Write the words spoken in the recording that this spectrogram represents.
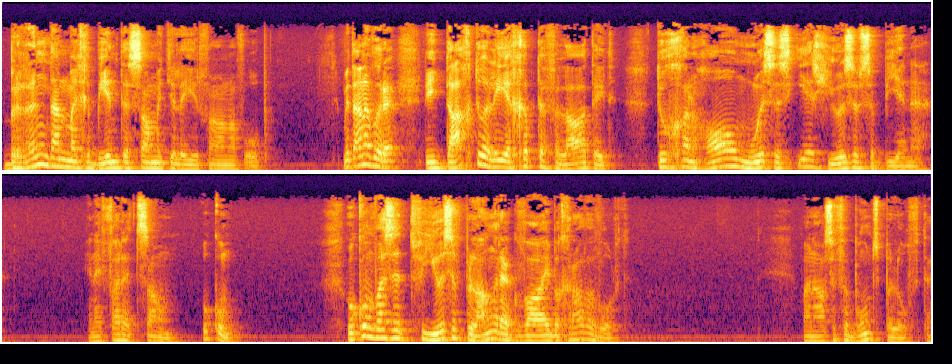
bring dan my gebeente saam met julle hier vanaf af op. Met ander woorde, die dag toe hulle Egipte verlaat het, toe gaan haal Moses eers Josef se bene en hy vat dit saam. Hoekom? Hoekom was dit vir Josef belangrik waar hy begrawe word? Want daar's 'n verbondsbelofte.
